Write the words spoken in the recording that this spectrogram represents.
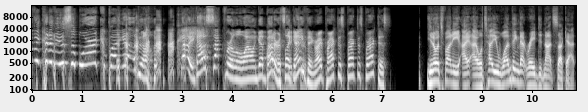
of it could have used some work, but you know, no, no, you gotta suck for a little while and get better. Uh, it's like anything, right? Practice, practice, practice. You know what's funny? I, I will tell you one thing that Ray did not suck at.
